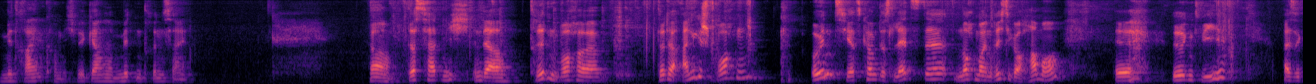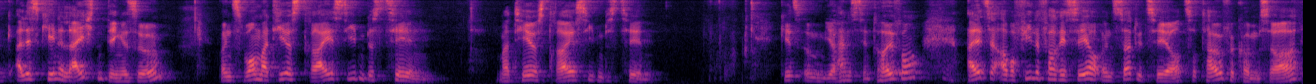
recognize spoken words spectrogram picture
mit reinkommen, ich will gerne mittendrin sein. Ja, das hat mich in der dritten Woche total angesprochen. Und jetzt kommt das letzte, nochmal ein richtiger Hammer. Äh, irgendwie. Also alles keine leichten Dinge so. Und zwar Matthäus 3, 7 bis 10. Matthäus 3, 7 bis 10. Geht es um Johannes den Täufer. Als er aber viele Pharisäer und Sadduzäer zur Taufe kommen sah,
